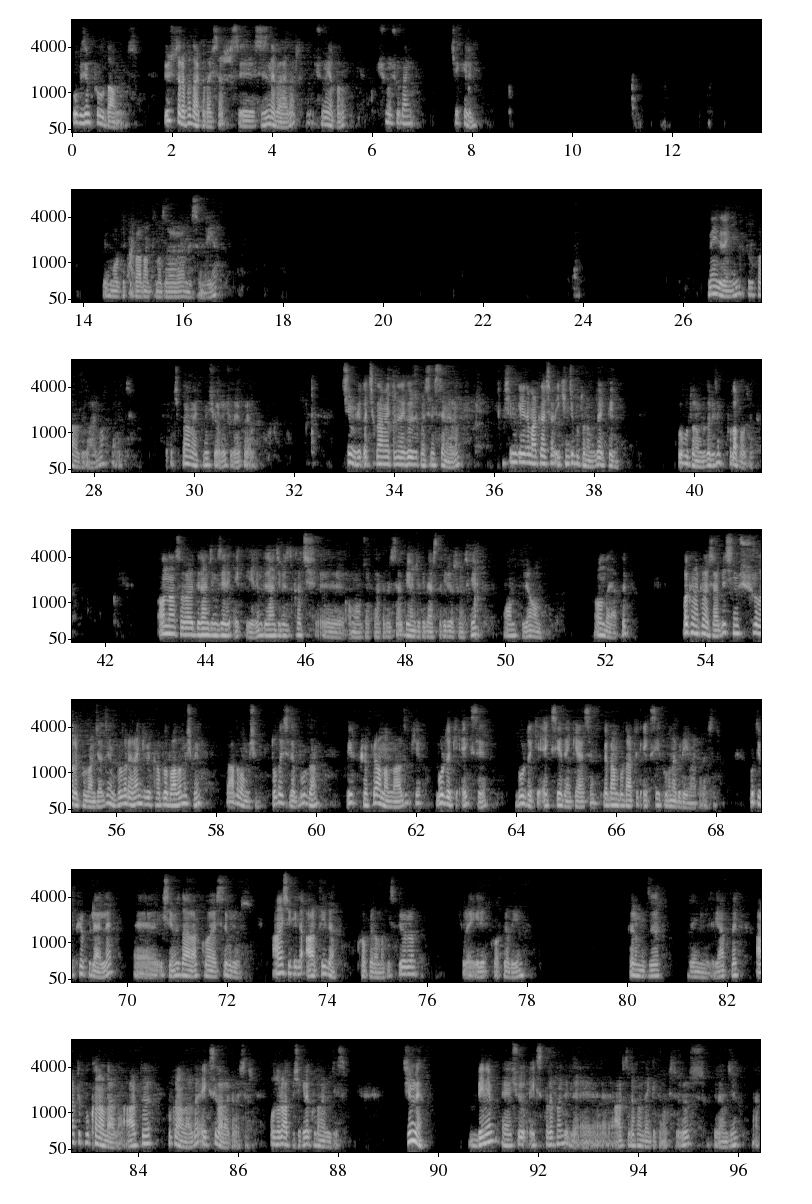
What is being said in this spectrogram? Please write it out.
Bu bizim pull down'ımız. Üst tarafa da arkadaşlar e, sizinle beraber şunu yapalım. Şunu şuradan çekelim. Benim oradaki bağlantıma zarar vermesin diye. Neydi rengimiz? Turkuazdı galiba. Evet. Açıklama metnini şöyle şuraya koyalım. Şimdilik açıklama metninde de gözükmesini istemiyorum. Şimdi gelelim arkadaşlar ikinci butonumuzu ekleyelim. Bu butonumuz da bizim pull up olacak. Ondan sonra direncimizi ekleyelim. Direncimiz kaç e, ohm olacak arkadaşlar? Bir önceki derste biliyorsunuz ki 10 kilo ohm. Onu da yaptık. Bakın arkadaşlar biz şimdi şuraları kullanacağız değil mi? Buralara herhangi bir kablo bağlamış mıyım? Bağlamamışım. Dolayısıyla buradan bir köprü almam lazım ki buradaki eksi buradaki eksiye denk gelsin ve ben burada artık eksiyi kullanabileyim arkadaşlar. Bu tip köprülerle e, işlemimizi daha rahat kolaylaştırabiliyoruz. Aynı şekilde artıyı da kopyalamak istiyorum. Şuraya gelip kopyalayayım. Kırmızı rengimizi yaptık. Artık bu kanallarda artı bu kanallarda eksi var arkadaşlar. Onu rahat bir şekilde kullanabileceğiz. Şimdi benim e, şu eksi tarafını değil de e, artı tarafını denk getirmek istiyoruz. Direncim. Heh.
